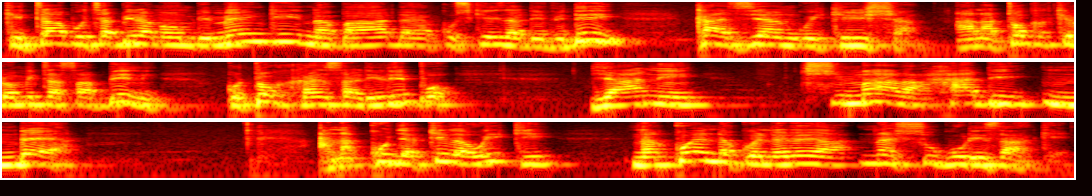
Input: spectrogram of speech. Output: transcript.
kitabu cha Bila Maombi Mengi na baada ya kusikiliza DVD kazi yangu ikiisha. Anatoka kilomita sabini kutoka kanisa lilipo, yaani Chimala hadi Mbeya. Anakuja kila wiki na kwenda kuendelea na shughuli zake.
